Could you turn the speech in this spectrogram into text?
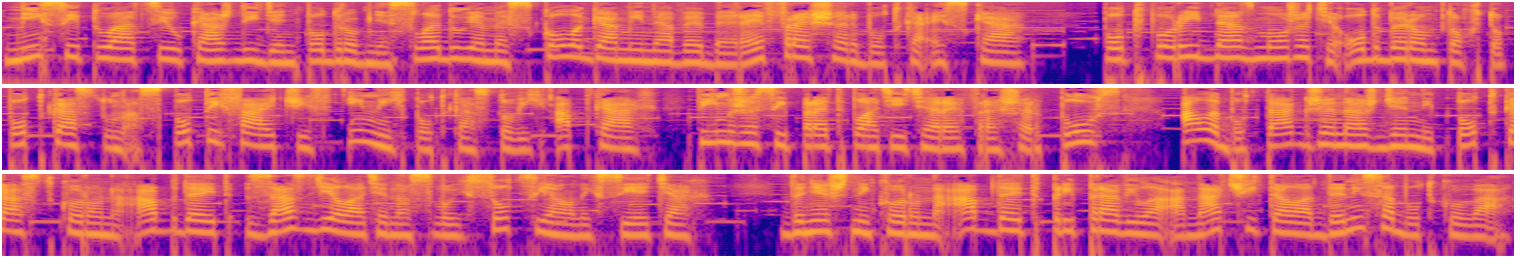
My situáciu každý deň podrobne sledujeme s kolegami na webe refresher.sk. Podporiť nás môžete odberom tohto podcastu na Spotify či v iných podcastových apkách, tým, že si predplatíte Refresher Plus, alebo tak, že náš denný podcast Korona Update zazdielate na svojich sociálnych sieťach. Dnešný Korona Update pripravila a načítala Denisa Bodková.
